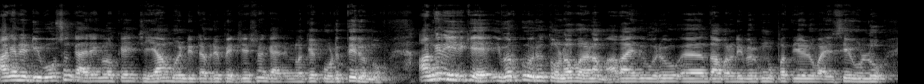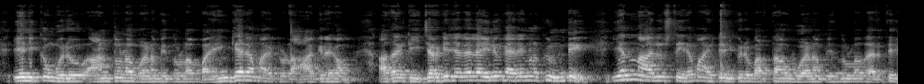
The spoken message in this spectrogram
അങ്ങനെ ഡിവോഴ്സും കാര്യങ്ങളൊക്കെ ചെയ്യാൻ വേണ്ടിയിട്ട് അവർ പെറ്റീഷനും കാര്യങ്ങളൊക്കെ കൊടുത്തിരുന്നു. അങ്ങനെ ഇരിക്കെ ഇവർക്ക് ഒരു തുണ വേണം. അതായത് ഒരു എന്താ പറയുക ഇവർക്ക് മുപ്പത്തിയേഴ് വയസ്സേ ഉള്ളൂ. എനിക്കും ഒരു ആൺതുണ വേണം എന്നുള്ള ഭയങ്കരമായിട്ടുള്ള ആഗ്രഹം. അതായത് ടീച്ചർക്ക് ചില ലൈനും കാര്യങ്ങളൊക്കെ ഉണ്ട്. എന്നാലും സ്ഥിരമായിട്ട് എനിക്കൊരു ഭർത്താവ് വേണം എന്നുള്ള തരത്തിൽ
